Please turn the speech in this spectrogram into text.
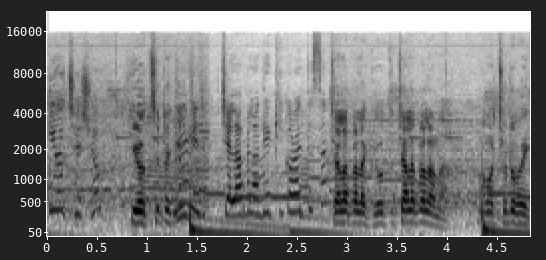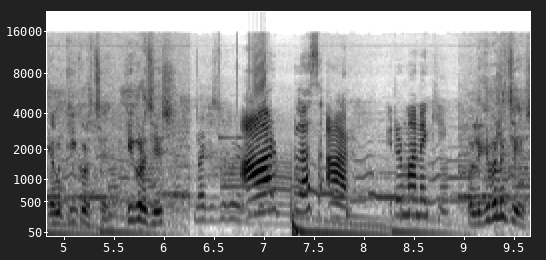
কি হচ্ছে সব কি হচ্ছে এটা কি? চেলাপেলা দিয়ে কি করাইতেছেন চেলাপেলা কি ও না। আমার ছোট ভাই কেন কি করছে? কি করেছিস? না কিছু আর প্লাস আর এটার মানে কি? ও লিখে ফেলেছিস?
